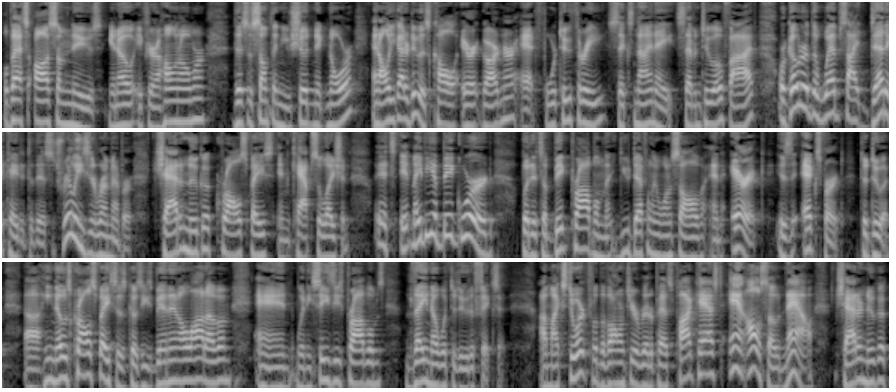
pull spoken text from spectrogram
Well, that's awesome news. You know, if you're a homeowner, this is something you shouldn't ignore. And all you got to do is call Eric Gardner at 423 698 7205 or go to the website dedicated to this. It's really easy to remember Chattanooga Crawl Space Encapsulation. It's, it may be a big word, but it's a big problem that you definitely want to solve. And Eric is the expert to do it. Uh, he knows crawl spaces because he's been in a lot of them. And when he sees these problems, they know what to do to fix it. I'm Mike Stewart for the Volunteer Rid a Pest podcast and also now Chattanooga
